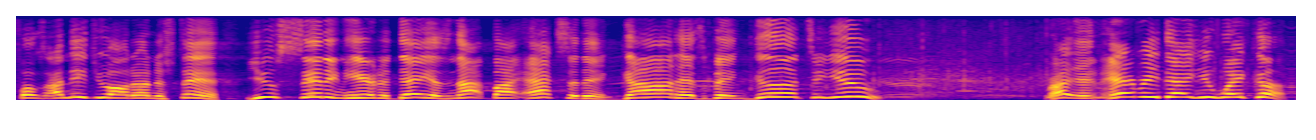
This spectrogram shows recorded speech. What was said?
folks, I need you all to understand you sitting here today is not by accident. God has been good to you. Right? And every day you wake up,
